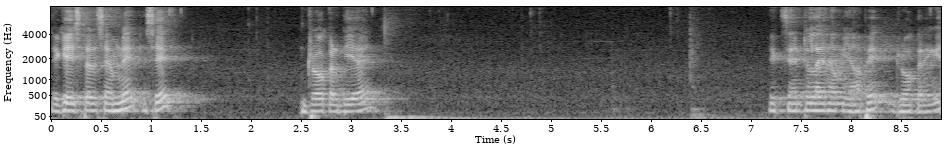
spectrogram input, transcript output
देखिए, इस तरह से हमने इसे ड्रॉ कर दिया है। एक सेंटर लाइन हम यहाँ पे ड्रॉ करेंगे।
